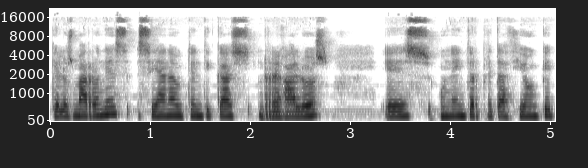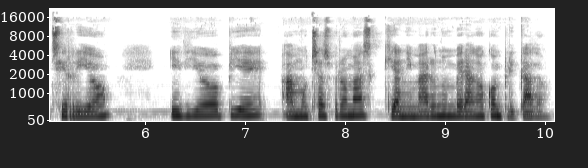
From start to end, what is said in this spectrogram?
Que los marrones sean auténticos regalos es una interpretación que chirrió y dio pie a muchas bromas que animaron un verano complicado.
